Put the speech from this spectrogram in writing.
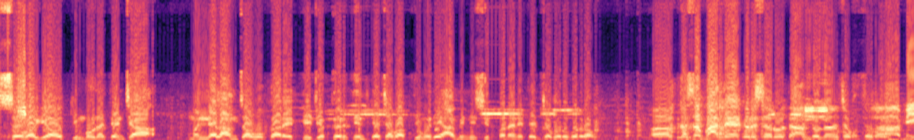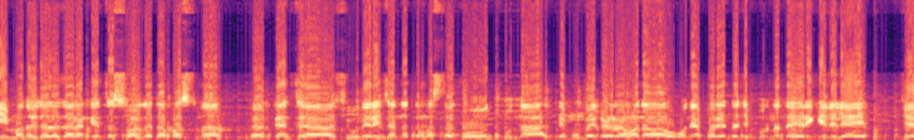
सहभागी आहोत. किंबहुना त्यांच्या म्हणण्याला आमचा होकार आहे. ते जे करतील त्याच्या बाबतीमध्ये आम्ही निश्चितपणाने त्यांच्या बरोबर राहू. कसं पाहता याकडे सर्व त्या आंदोलनाच्या मुद्द्यावर? आम्ही मनोजदादा यांचं स्वागतापासून तर त्यांच्या शिवनेरीच्या नतमस्तक होऊन पुन्हा ते मुंबईकडे रवाना होण्यापर्यंतची पूर्ण तयारी केलेली आहे. जे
